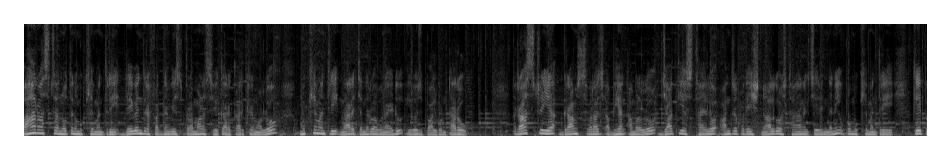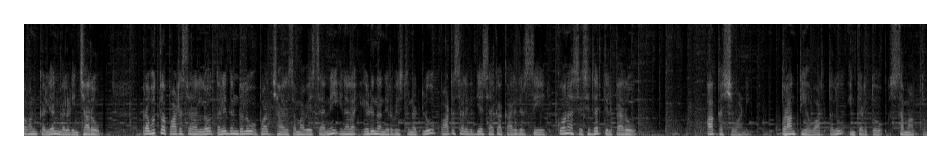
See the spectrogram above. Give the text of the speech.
మహారాష్ట్ర నూతన ముఖ్యమంత్రి దేవేంద్ర ఫడ్నవీస్ ప్రమాణ స్వీకార కార్యక్రమంలో ముఖ్యమంత్రి నారా చంద్రబాబు నాయుడు ఈరోజు పాల్గొంటారు. రాష్ట్రీయ గ్రామ్ స్వరాజ్ అభియాన్ అమలులో జాతీయ స్థాయిలో ఆంధ్రప్రదేశ్ నాలుగో స్థానానికి చేరిందని ఉప ముఖ్యమంత్రి కె. పవన్ కళ్యాణ్ వెల్లడించారు. ప్రభుత్వ పాఠశాలల్లో తల్లిదండ్రులు ఉపాధ్యాయుల సమావేశాన్ని ఈ నెల ఏడున నిర్వహిస్తున్నట్లు పాఠశాల విద్యాశాఖ కార్యదర్శి కోన శశిధర్ తెలిపారు. ఆకాశవాణి. ప్రాంతీయ వార్తలు ఇంతటితో సమాప్తం.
